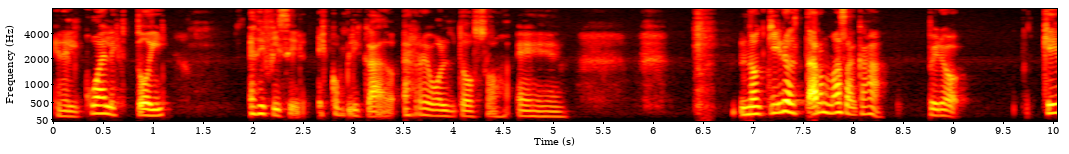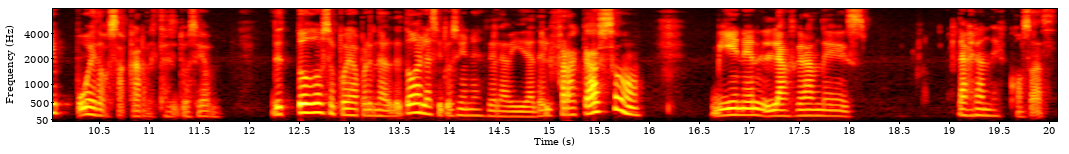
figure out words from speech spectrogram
en el cual estoy es difícil, es complicado, es revoltoso. Eh, no quiero estar más acá, pero ¿qué puedo sacar de esta situación? De todo se puede aprender, de todas las situaciones de la vida. Del fracaso vienen las grandes, las grandes cosas.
